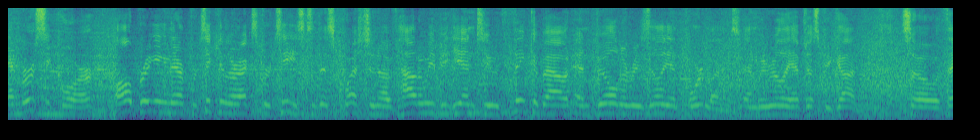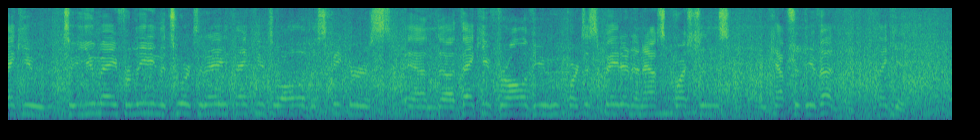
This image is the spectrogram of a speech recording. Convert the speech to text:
and Mercy Corps, all bringing their particular expertise to this question of how do we begin to think about and build a resilient Portland, and we really have just begun. So thank you to you, May, for leading the tour today. Thank you to all of the speakers, and uh, thank you for all of you who participated and asked questions and captured the event. Thank you.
